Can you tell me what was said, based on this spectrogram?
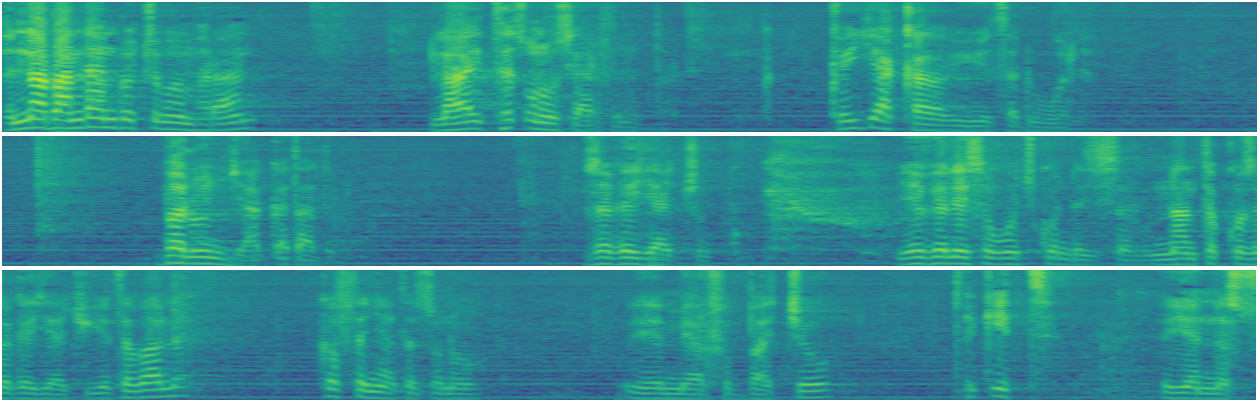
እና በአንዳንዶቹ መምህራን ላይ ተጽዕኖ ሲያርፍ ነበር። ከየአካባቢው የተደወለ በሉ እንጂ አቀጣጥሉ፣ ዘገያችሁ እኮ የገሌ ሰዎች እኮ እንደዚህ ሰሩ፣ እናንተ እኮ ዘገያችሁ እየተባለ ከፍተኛ ተጽዕኖ የሚያርፍባቸው ጥቂት የነሱ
